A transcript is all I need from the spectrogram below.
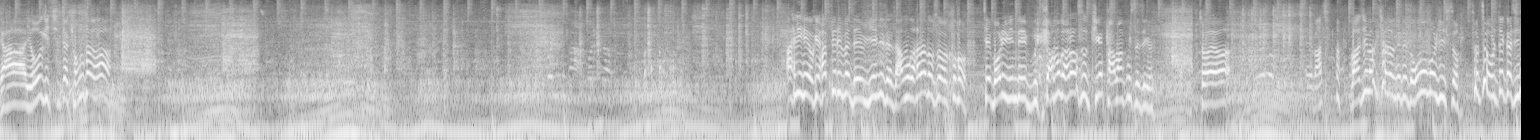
야, 여기 진짜 경사가. 아니, 여기 하필이면 내 위에 있는데 나무가 하나도 없어갖고, 제 머리 위인데 나무가 하나 없어서 비가 다 막고 있어, 지금. 좋아요. 네, 마지막, 마지막 차가 근데 너무 멀리 있어. 저차 올 때까지.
